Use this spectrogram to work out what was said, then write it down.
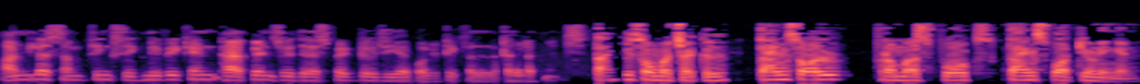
unless something significant happens with respect to geopolitical developments. Thank you so much, Akhil. Thanks all from us folks. Thanks for tuning in.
